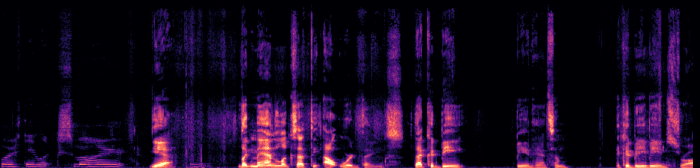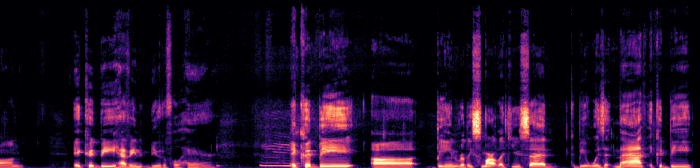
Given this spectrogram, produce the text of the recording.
or if they look smart. Yeah. Like man looks at the outward things. That could be being handsome. It could be being strong. It could be having beautiful hair. It could be uh, being really smart, like you said. It could be a whiz at math. It could be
